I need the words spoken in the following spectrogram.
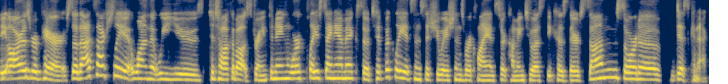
The R is repair. So that's actually one that we use to talk about strengthening workplace dynamics. So typically it's in situations where clients are coming to us because there's some sort of disconnect.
